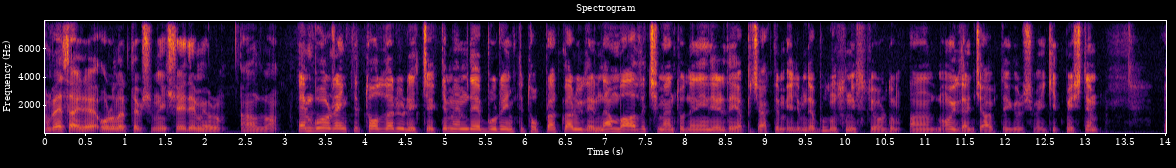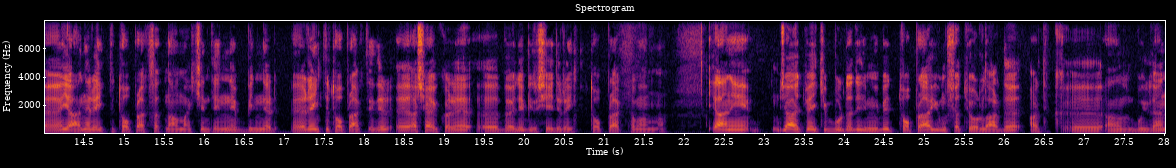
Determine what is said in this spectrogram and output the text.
Vesaire. Oraları tabii şimdilik şey demiyorum. Anlamam. Hem bu renkli tozları üretecektim hem de bu renkli topraklar üzerinden bazı çimento deneyleri de yapacaktım. Elimde bulunsun istiyordum. Anladım. O yüzden Cavit'le görüşmeye gitmiştim. Ee, yani renkli toprak satın almak için denilebilir. Ee, renkli toprak nedir? Ee, aşağı yukarı e, böyle bir şeydir renkli toprak tamam mı? Yani Cahit ve ekibi burada dediğim gibi toprağı yumuşatıyorlardı. Artık e, anladım. bu yüzden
